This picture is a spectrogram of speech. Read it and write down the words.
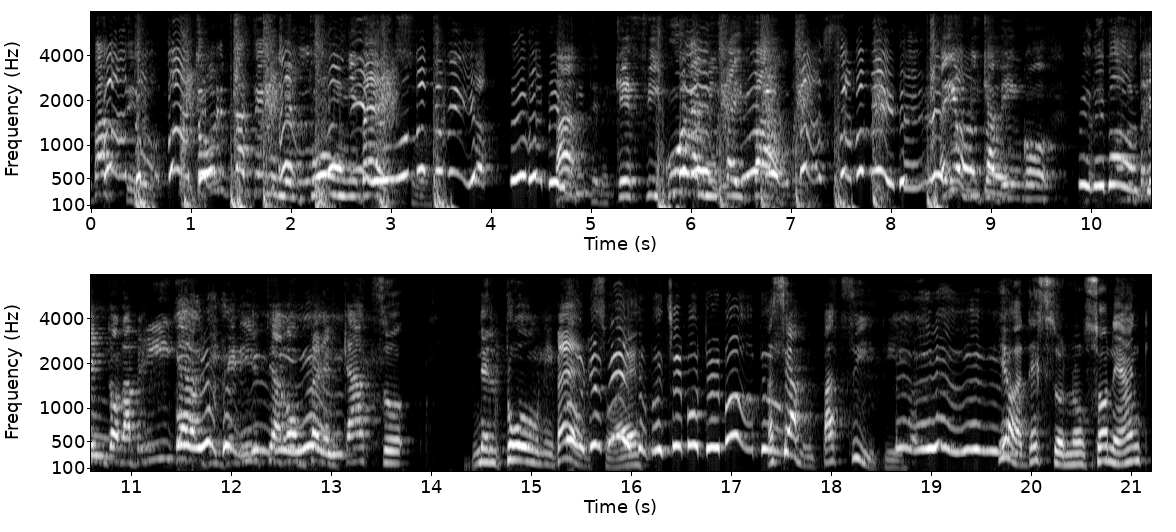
vado. Tornatene nel tuo universo. Eh. Vattene, che figura mi fai fare? Basta, va bene. Ma io mica vengo. Ti prendo la briga di venirti a rompere il cazzo nel tuo universo, capito, eh. ma c'è modo e modo. Ma siamo impazziti. Eh, Io adesso non so neanche.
